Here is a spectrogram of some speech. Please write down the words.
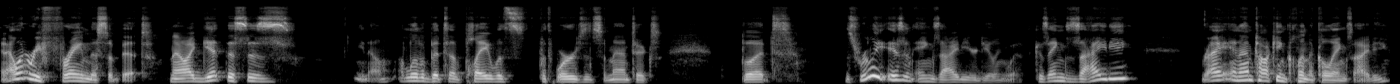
And I want to reframe this a bit. Now, I get this is, you know, a little bit of play with with words and semantics, but this really isn't anxiety you're dealing with because anxiety, right? And I'm talking clinical anxiety.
